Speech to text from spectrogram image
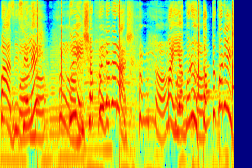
পাজি ছেলে তুই এইসব কইরা বেড়াস? মাইয়া করে। উত্তক্ত করিস?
